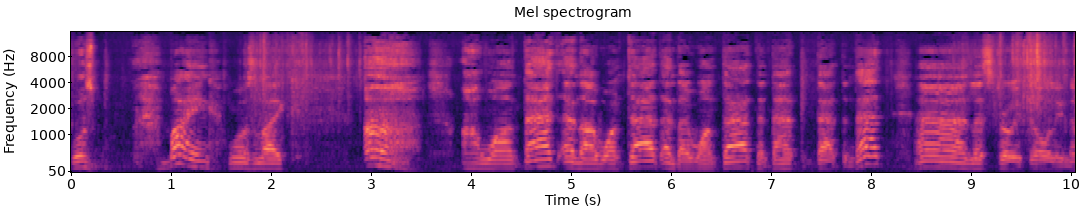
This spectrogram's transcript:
was buying was like, ah, I want that, and I want that, and I want that, and that, and that, and that, and let's throw it all in the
